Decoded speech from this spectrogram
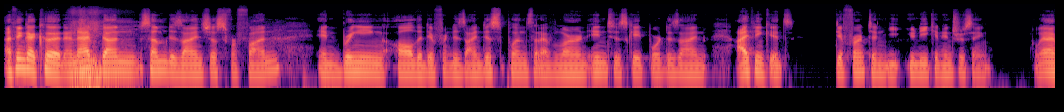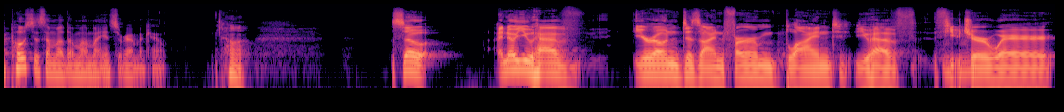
I think I could, and I've done some designs just for fun. And bringing all the different design disciplines that I've learned into skateboard design, I think it's different and unique and interesting. When I posted some of them on my Instagram account. Huh. So I know you have your own design firm, Blind. You have Futur, where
